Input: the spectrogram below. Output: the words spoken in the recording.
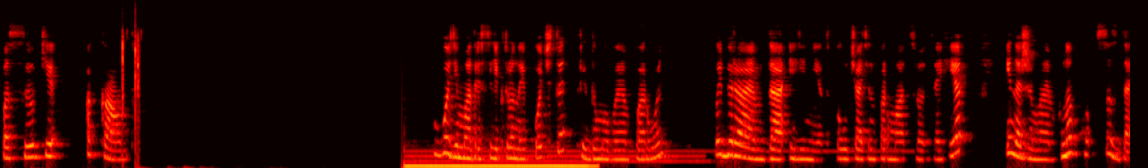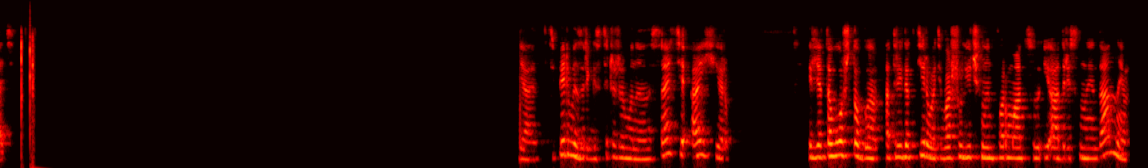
по ссылке «Аккаунт». Вводим адрес электронной почты, придумываем пароль. Выбираем «Да» или «Нет» «Получать информацию от iHear» и нажимаем кнопку «Создать». Теперь вы зарегистрированы на сайте iHear. И для того, чтобы отредактировать вашу личную информацию и адресные данные,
